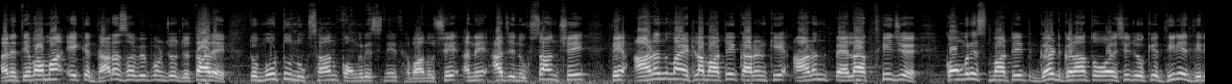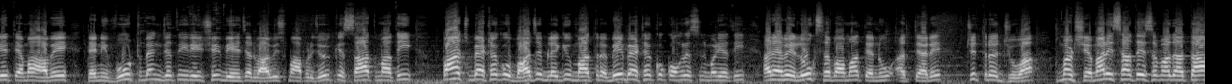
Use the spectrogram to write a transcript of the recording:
અને તેવામાં એક ધારાસભ્ય પણ જો જતા રહે તો મોટું નુકસાન કોંગ્રેસને થવાનું છે અને આ જે નુકસાન છે તે આણંદમાં એટલા માટે, કારણ કે આણંદ પહેલાથી જ કોંગ્રેસ માટે ગઢ ગણાતો હોય છે, જો કે ધીરે ધીરે તેમાં હવે તેની વોટ બેંક જતી રહી છે. બે હજાર બાવીસમાં આપણે જોયું કે સાતમાંથી પાંચ બેઠકો ભાજપ લઈ ગયું, માત્ર બે બેઠકો કોંગ્રેસને મળી હતી અને હવે લોકસભામાં તેનું અત્યારે ચિત્ર જોવા મળશે. અમારી સાથે સંવાદદાતા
